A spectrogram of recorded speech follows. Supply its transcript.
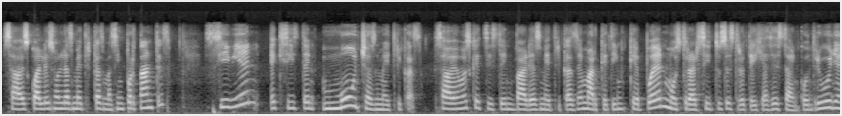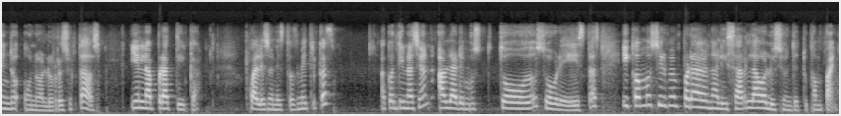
¿Sabes cuáles son las métricas más importantes? Si bien existen muchas métricas, sabemos que existen varias métricas de marketing que pueden mostrar si tus estrategias están contribuyendo o no a los resultados. Y en la práctica, ¿cuáles son estas métricas? A continuación hablaremos todo sobre estas y cómo sirven para analizar la evolución de tu campaña.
